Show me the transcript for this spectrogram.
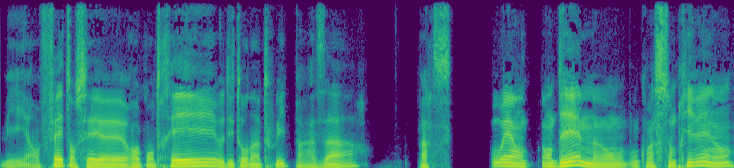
mais en fait, on s'est rencontrés au détour d'un tweet par hasard. Parce Ouais, en, en DM, en, en conversation privée, non?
